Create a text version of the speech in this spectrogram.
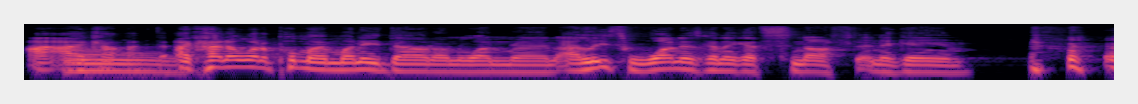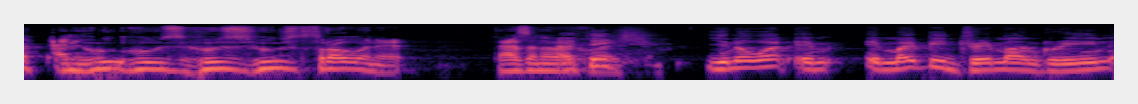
I I, I kind of want to put my money down on one man. At least one is going to get snuffed in a game. and who who's who's who's throwing it? That's another I question. Think, you know what? It, it might be Draymond Green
